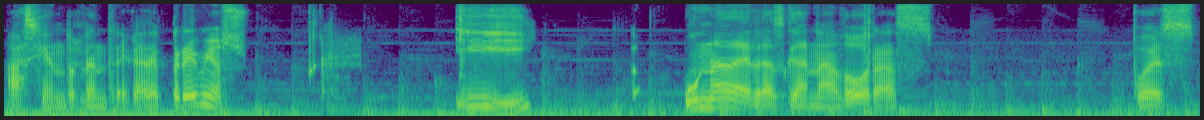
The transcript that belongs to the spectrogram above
haciendo la entrega de premios. Y una de las ganadoras pues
